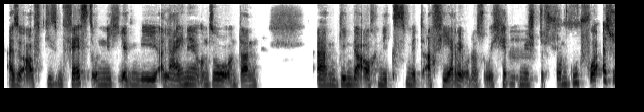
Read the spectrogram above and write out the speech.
also auf diesem Fest und nicht irgendwie alleine und so. Und dann ähm, ging da auch nichts mit Affäre oder so. Ich hätte mhm. mir das schon gut vor. Also,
